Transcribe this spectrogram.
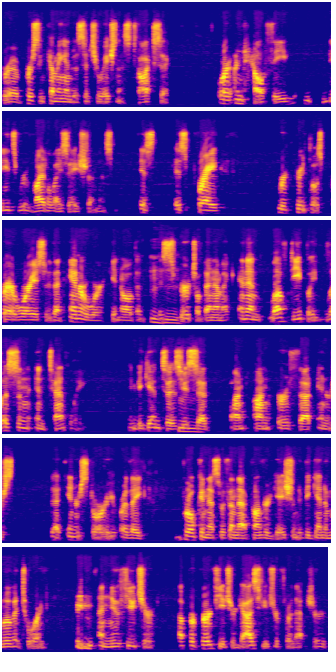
for a person coming into a situation that's toxic or unhealthy, needs revitalization, is is, is pray, recruit those prayer warriors through that inner work, you know, the, mm-hmm. the spiritual dynamic, and then love deeply, listen intently, and begin to, as mm-hmm. you said, un- unearth that inner that inner story or the brokenness within that congregation to begin to move it toward a new future, a preferred future, God's future for that church.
